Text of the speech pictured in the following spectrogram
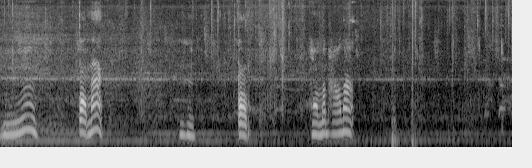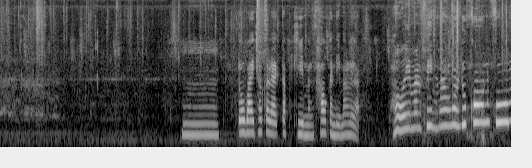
อืมกรอบมากอือหือกรอบ หอมมะพร้าวมาก อืม ตัวไวท์ช็อกโกแลตกับครีมมันเข้ากันดีมากเลยอะ เฮ้ยมันฟินมากเลยทุกคนคุ้ม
